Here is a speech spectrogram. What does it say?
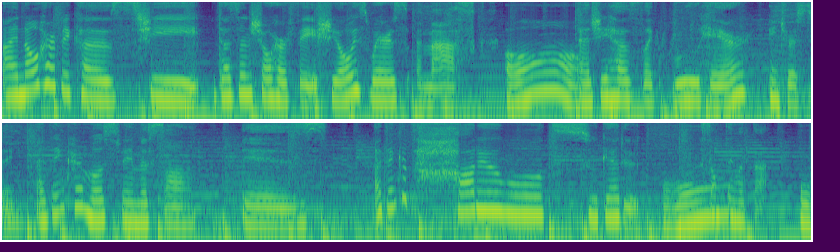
I know her because she doesn't show her face. She always wears a mask oh, and she has like blue hair. interesting. I think her most famous song is I think it's Haru wo Tsugeru. Oh. Something like that. Oh.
